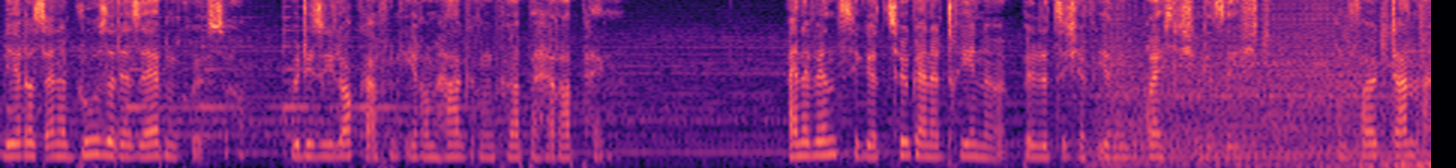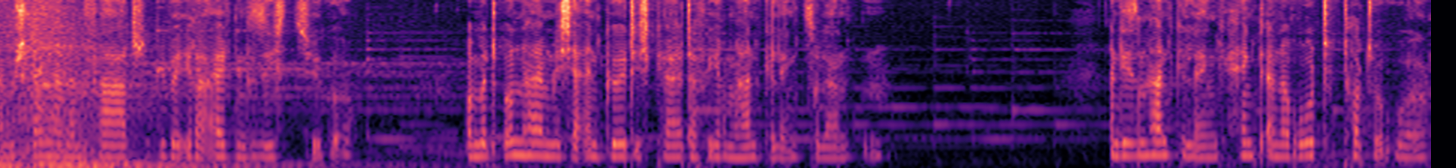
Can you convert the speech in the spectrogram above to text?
Wäre es eine Bluse derselben Größe, würde sie locker von ihrem hageren Körper herabhängen. Eine winzige, zögernde Träne bildet sich auf ihrem gebrechlichen Gesicht und folgt dann einem schlängernden Pfad über ihre alten Gesichtszüge, um mit unheimlicher Endgültigkeit auf ihrem Handgelenk zu landen. An diesem Handgelenk hängt eine rote Totte-Uhr,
